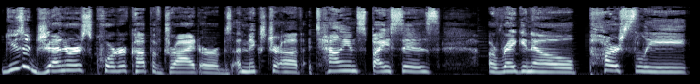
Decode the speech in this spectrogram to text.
use a generous quarter cup of dried herbs, a mixture of Italian spices, oregano, parsley,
